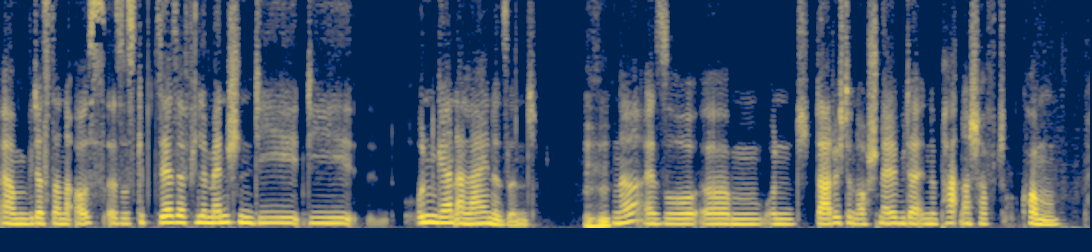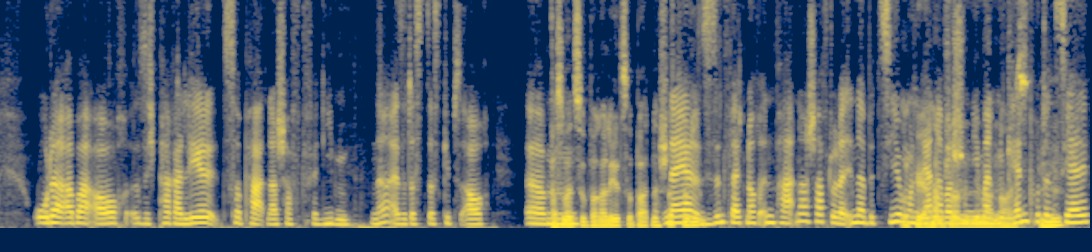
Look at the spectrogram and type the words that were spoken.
ähm, wie das dann aus. Also es gibt sehr, sehr viele Menschen, die, die ungern alleine sind. Mhm. Ne? Also ähm, und dadurch dann auch schnell wieder in eine Partnerschaft kommen. Oder aber auch sich parallel zur Partnerschaft verlieben. Ne? Also das, das gibt's auch. Ähm, Was meinst du parallel zur Partnerschaft? Naja, sie sind vielleicht noch in Partnerschaft oder in einer Beziehung okay, und lernen aber schon, schon jemanden kennen potenziell. Mhm.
